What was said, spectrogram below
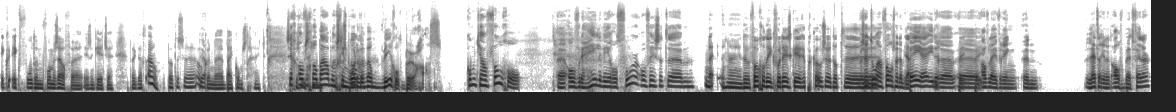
ik, ik voelde hem voor mezelf eh eens een keertje. Dat ik dacht, oh, dat is eh, ook Ja. een eh, bijkomstigheid. Zeg, Dus over misschien- globaal Misschien gesproken, worden we wel wereldburgers. komt jouw vogel eh, over de hele wereld voor? Of is het... ehm, Nee, nee, de vogel die ik voor deze keer heb gekozen, dat... eh, we zijn toe aan vogels met een ja. P, hè? Iedere P, eh, P. aflevering een letter in het alfabet verder.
